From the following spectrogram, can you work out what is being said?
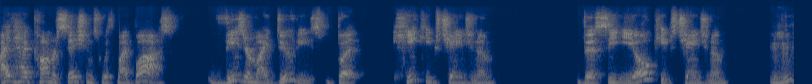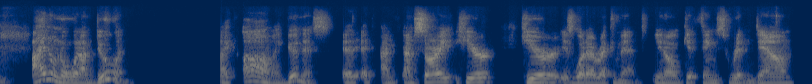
I've had conversations with my boss. These are my duties, but he keeps changing them the CEO keeps changing them. Mhm. I don't know what I'm doing. Like, oh my goodness. And- and I'm I'm sorry. Here, here is what I recommend. You know, get things written down.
